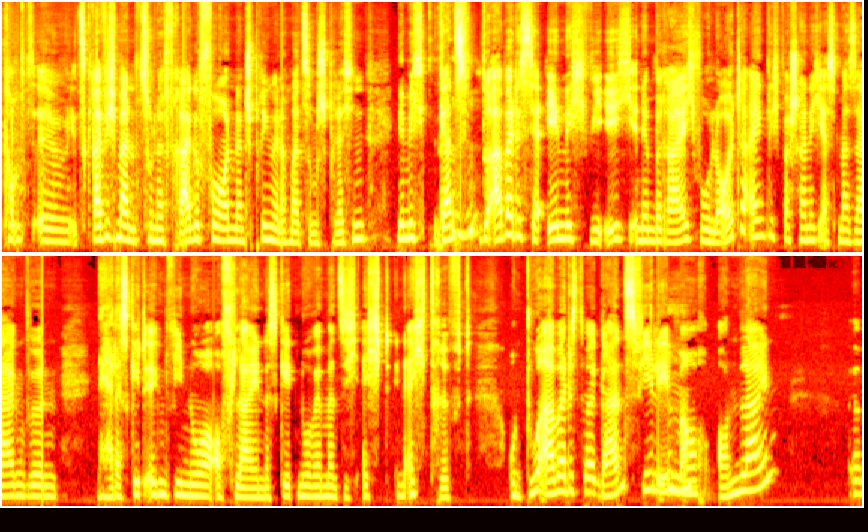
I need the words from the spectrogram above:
kommt, äh, jetzt greife ich mal zu einer Frage vor und dann springen wir nochmal zum Sprechen. Nämlich ganz, mhm. du arbeitest ja ähnlich wie ich in dem Bereich, wo Leute eigentlich wahrscheinlich erstmal sagen würden, naja, das geht irgendwie nur offline, das geht nur, wenn man sich echt in echt trifft. Und du arbeitest aber ganz viel eben mhm. auch online. Ähm,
